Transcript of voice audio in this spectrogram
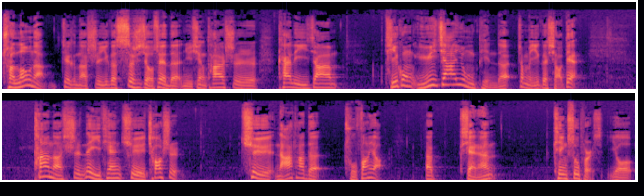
，Trelona 这个呢是一个四十九岁的女性，她是开了一家。提供瑜伽用品的这么一个小店，他呢是那一天去超市去拿他的处方药，呃，显然 King Supers 有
